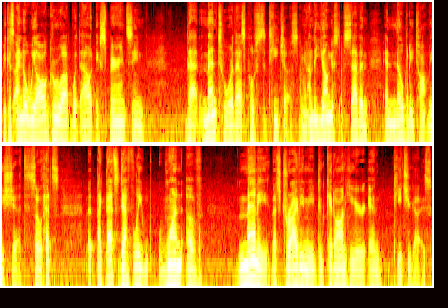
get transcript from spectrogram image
Because I know we all grew up without experiencing that mentor that's supposed to teach us. I mean, I'm the youngest of seven, and nobody taught me shit. So that's like that's definitely one of many that's driving me to get on here and teach you guys.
